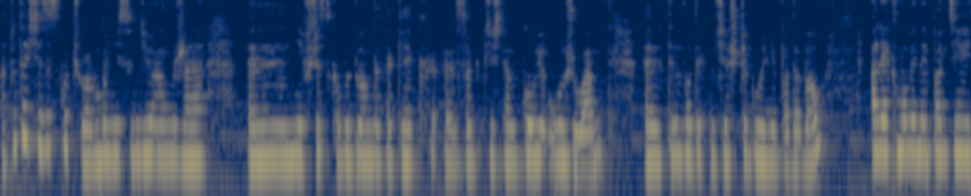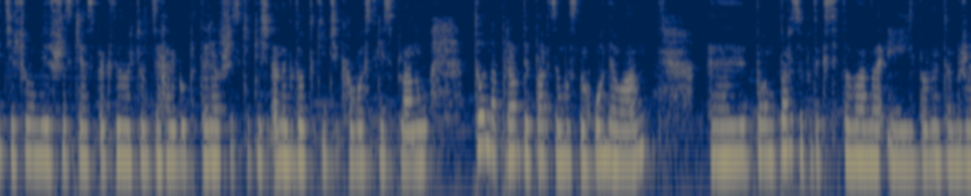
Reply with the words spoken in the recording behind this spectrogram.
a tutaj się zaskoczyłam, bo nie sądziłam, że nie wszystko wygląda tak, jak sobie gdzieś tam w głowie ułożyłam. Ten wątek mi się szczególnie podobał. Ale jak mówię, najbardziej cieszyły mnie wszystkie aspekty dotyczące Harry'ego Pottera, wszystkie jakieś anegdotki, ciekawostki z planu. To naprawdę bardzo mocno chłonęłam. E, Byłam bardzo podekscytowana i pamiętam, że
